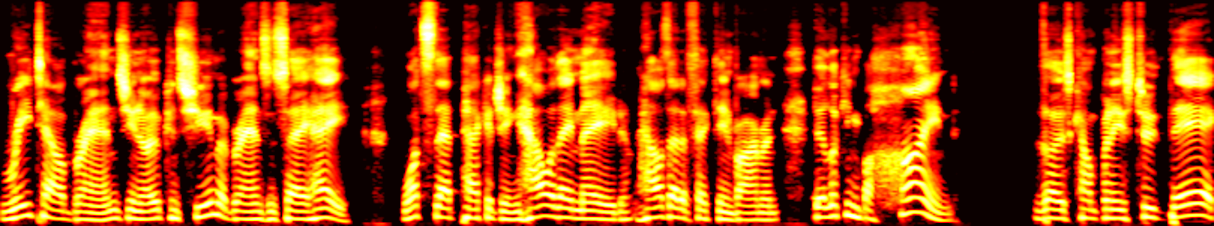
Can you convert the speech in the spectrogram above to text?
retail brands, you know, consumer brands and say, hey, what's that packaging? How are they made? How's that affect the environment? They're looking behind those companies to their,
